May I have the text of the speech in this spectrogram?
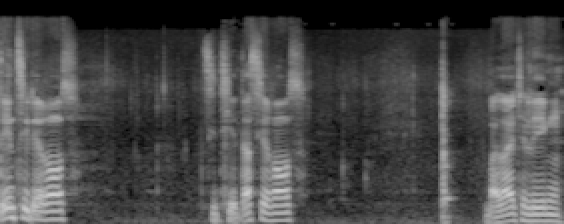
Den zieht ihr raus. Zieht hier das hier raus. Beiseite legen.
